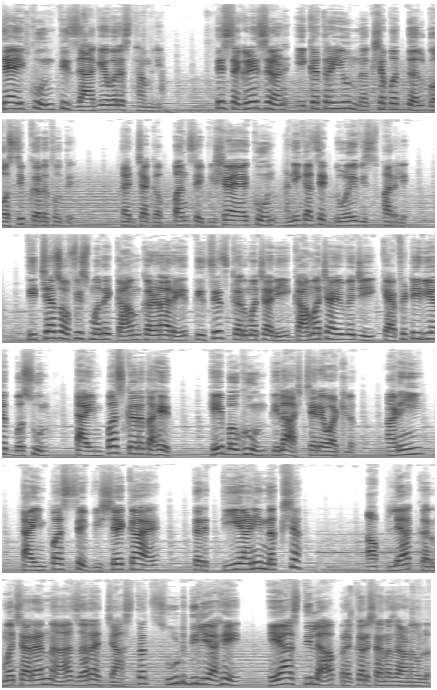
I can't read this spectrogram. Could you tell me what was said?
ते ऐकून ती जागेवरच थांबली. ते सगळेजण एकत्र येऊन नक्षबद्दल गॉसिप करत होते. त्यांच्या गप्पांचे विषय ऐकून अनिकाचे डोळे विस्फारले. तिच्याच ऑफिसमध्ये काम करणारे तिचेच कर्मचारी कामाच्या ऐवजी कॅफेटेरियात बसून टाइमपास करत आहेत हे बघून तिला आश्चर्य वाटलं. आणि टाइमपासचे विषय काय? तर ती आणि नक्ष. आपल्या कर्मचाऱ्यांना जरा जास्तच सूट दिली आहे हे आज तिला प्रकर्षानं जाणवलं.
